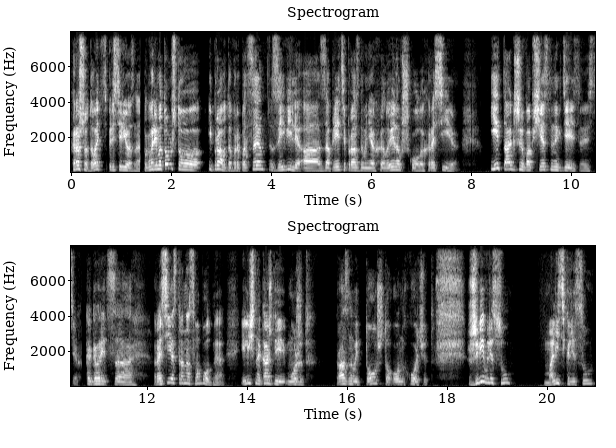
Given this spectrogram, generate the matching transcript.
Хорошо, давайте теперь серьезно. Поговорим о том, что и правда в РПЦ заявили о запрете празднования Хэллоуина в школах России. И также в общественных деятельностях. Как говорится, Россия страна свободная, и лично каждый может праздновать то, что он хочет. Живи в лесу, молись к лесу,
